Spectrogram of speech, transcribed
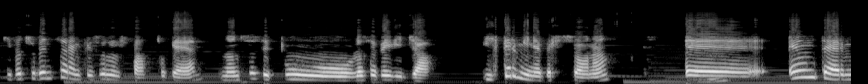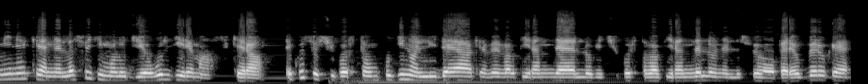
ti faccio pensare anche solo al fatto che, non so se tu lo sapevi già, il termine persona è, è un termine che nella sua etimologia vuol dire maschera e questo ci porta un pochino all'idea che aveva Pirandello, che ci portava Pirandello nelle sue opere, ovvero che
